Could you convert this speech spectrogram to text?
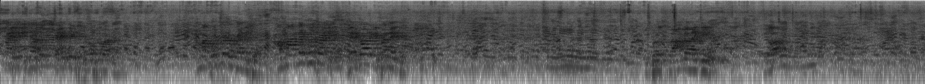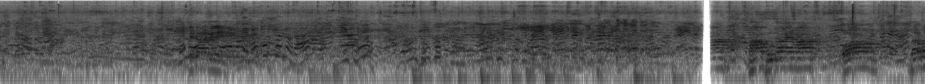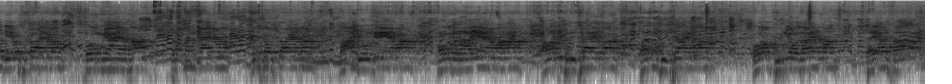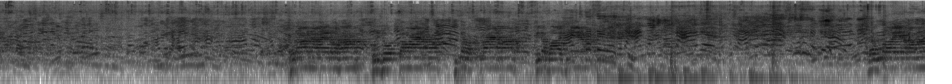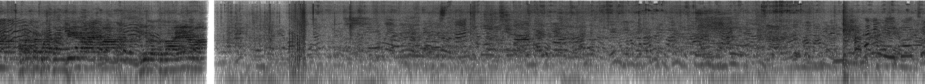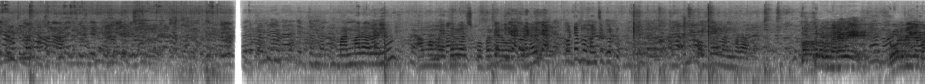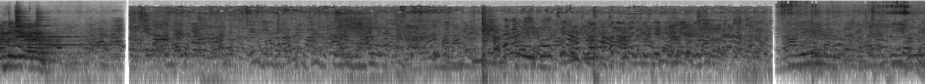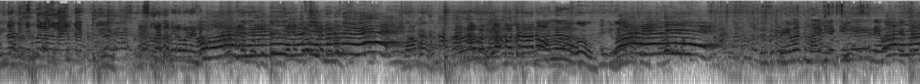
ఇప్పుడు స్వామివారికి. మహాభూతాయ ఓం సర్వదేవసుతాయ సౌమ్యాయ నమ. బ్రహ్మణ్యాయ నమ. మా యోగినే నమ. మోదరాయ నమ. ఆది పురుషాయ నమ. పరమ పురుషాయ నమ. ఓం పుణ్యోదాయ నమ. దయాసారాయ పురాణాయ నమ. పురుషోత్తమాయ నమ. హితవక్తాయ నమ. హితభాషిణే నమ. రఘువాయ నమ. అనంతగుణ గంభీరాయ నమ. నీరప్రదాయ నమ. మన్మరాలను అమ్మమ్మ ఇద్దరు కలిసి కొబ్బరికాయ కొడుతున్నారు కొట్టబ్బా మంచి కొట్టు. ఇదే మన్మరాలు. భక్తులకు మనవే రోడ్డు మీద బండ్లు తీయగలరు. నిలబడండి రేవతి మైక్ ఎక్కింది రేవతి ఎక్కడ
